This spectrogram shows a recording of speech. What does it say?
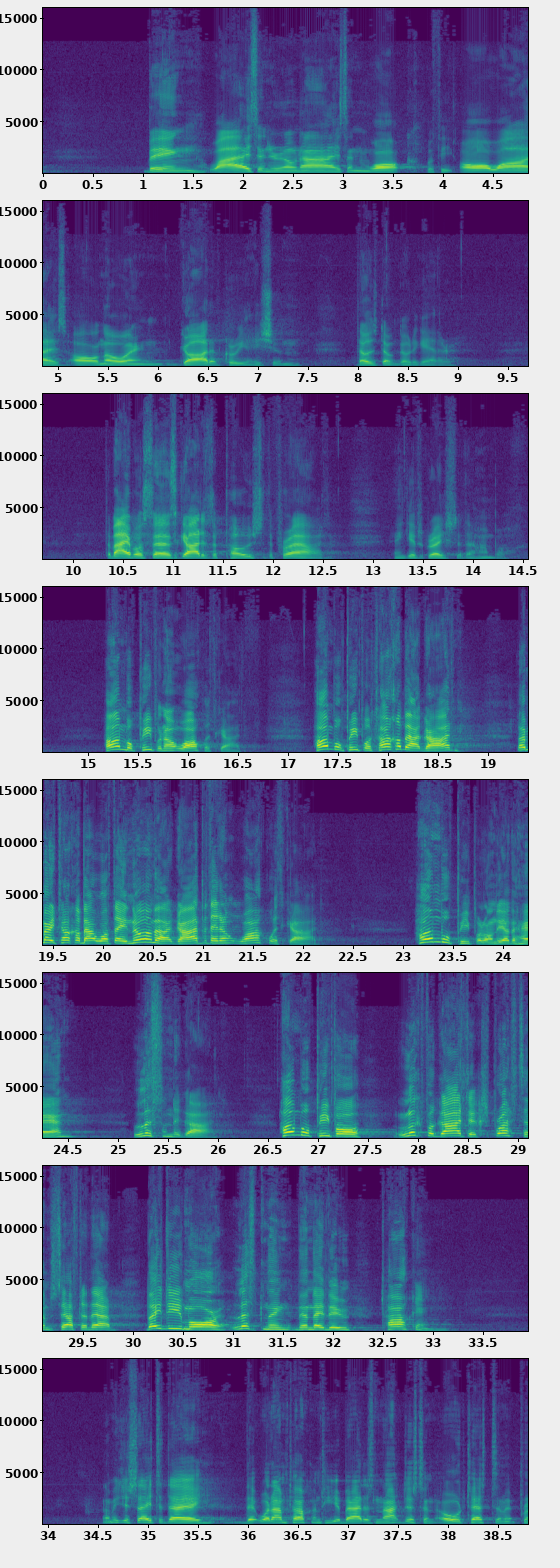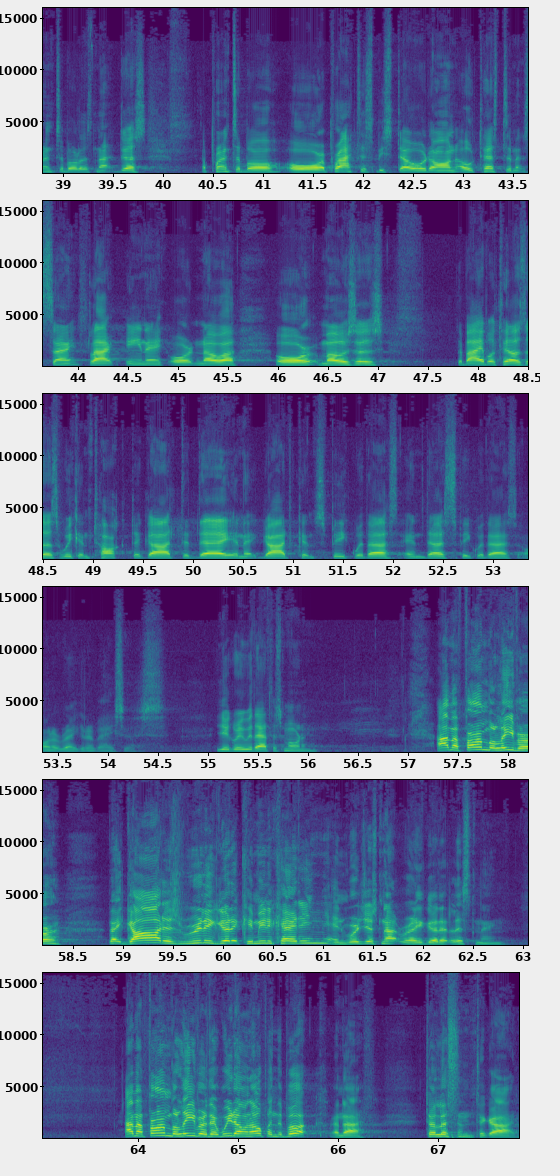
being wise in your own eyes and walk with the all wise, all knowing God of creation, those don't go together. The Bible says God is opposed to the proud and gives grace to the humble. Humble people don't walk with God. Humble people talk about God, They may talk about what they know about God, but they don't walk with God. Humble people, on the other hand, listen to God. Humble people look for God to express Himself to them. They do more listening than they do talking. Let me just say today that what I'm talking to you about is not just an Old Testament principle, it's not just a principle or a practice bestowed on Old Testament saints like Enoch or Noah or Moses. The Bible tells us we can talk to God today and that God can speak with us and does speak with us on a regular basis. You agree with that this morning? I'm a firm believer that God is really good at communicating and we're just not really good at listening. I'm a firm believer that we don't open the book enough to listen to God.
